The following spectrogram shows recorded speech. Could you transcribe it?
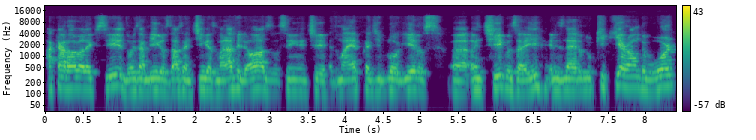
a Carol e o Alexi, dois amigos das antigas maravilhosos, assim, a gente é de uma época de blogueiros uh, antigos aí, eles né, eram do Kiki Around the World,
